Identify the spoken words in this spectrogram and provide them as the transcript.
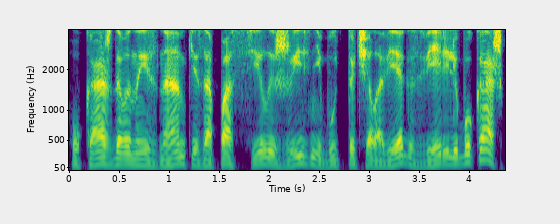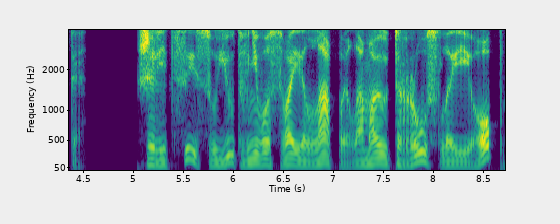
У каждого наизнанке запас силы жизни, будь то человек, зверь или букашка. Жрецы суют в него свои лапы, ломают русло и оп!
